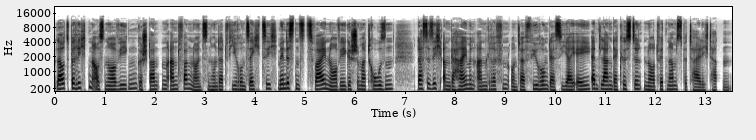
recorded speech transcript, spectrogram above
Laut Berichten aus Norwegen gestanden Anfang 1964 mindestens zwei norwegische Matrosen, dass sie sich an geheimen Angriffen unter Führung der CIA entlang der Küste Nordvietnams beteiligt hatten.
